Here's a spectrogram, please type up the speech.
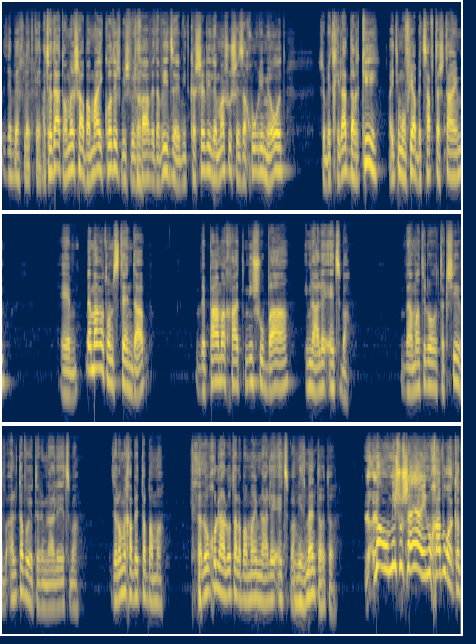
זה בהחלט כן. אתה יודע, אתה אומר שהבמה היא קודש בשבילך, כן. ודוד, זה מתקשר לי למשהו שזכור לי מאוד, שבתחילת דרכי הייתי מופיע בצוותא 2, אה, במרתון סטנדאפ, ופעם אחת מישהו בא עם נעלי אצבע. ואמרתי לו, תקשיב, אל תבוא יותר עם נעלי אצבע. זה לא מכבד את הבמה. אתה לא יכול לעלות על הבמה עם נעלי אצבע. אם הזמנת אותו. לא, לא, הוא מישהו שהיה, היינו חבורה כזאת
